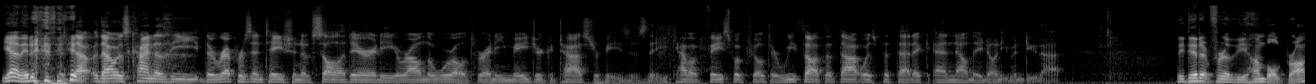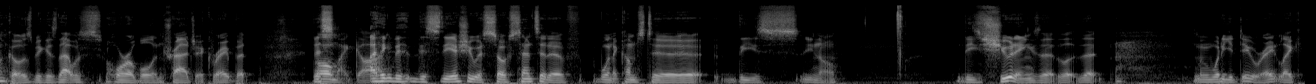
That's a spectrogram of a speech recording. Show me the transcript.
yeah, they did. They did. that that was kind of the the representation of solidarity around the world for any major catastrophes is they have a Facebook filter. We thought that that was pathetic, and now they don't even do that. They did it for the Humboldt Broncos because that was horrible and tragic, right? But this, Oh my God. I think the, this the issue is so sensitive when it comes to these, you know, these shootings that that. I mean, what do you do, right? Like,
